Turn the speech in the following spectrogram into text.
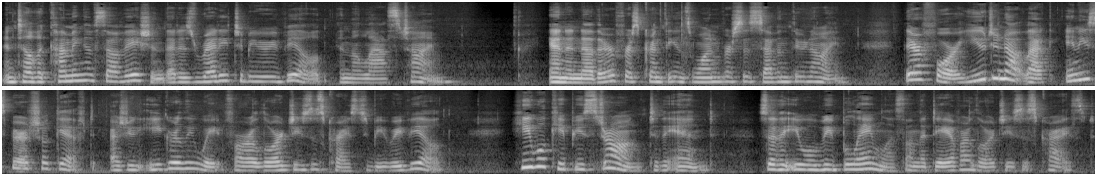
until the coming of salvation that is ready to be revealed in the last time. And another, 1 Corinthians 1 verses 7 through 9. Therefore, you do not lack any spiritual gift as you eagerly wait for our Lord Jesus Christ to be revealed. He will keep you strong to the end, so that you will be blameless on the day of our Lord Jesus Christ.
